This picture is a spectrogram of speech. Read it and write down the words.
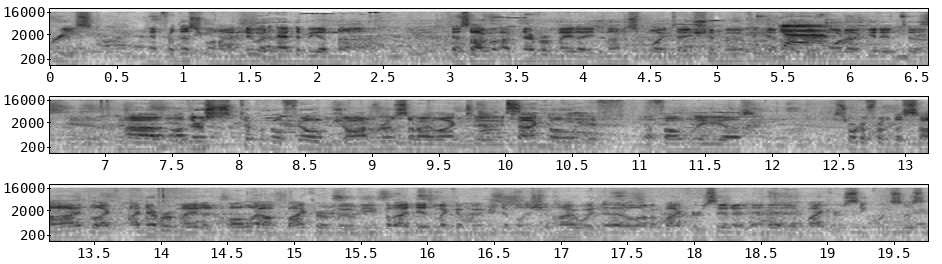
priest, and for this one I knew it had to be a nun because I've, I've never made a nun exploitation movie, and I didn't want to get into. Uh, uh, there's typical film genres that I like to tackle, if, if only. Sort of from the side, like I never made an all-out biker movie, but I did make a movie, Demolition Highway, that had a lot of bikers in it and it had biker sequences.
